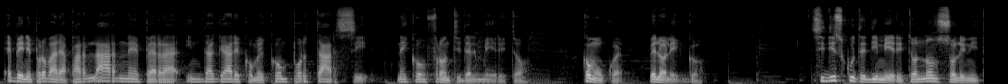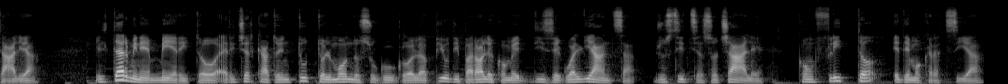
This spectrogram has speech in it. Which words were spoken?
è bene provare a parlarne per indagare come comportarsi nei confronti del merito. Comunque, ve lo leggo. Si discute di merito non solo in Italia. Il termine merito è ricercato in tutto il mondo su Google più di parole come diseguaglianza, giustizia sociale, conflitto e democrazia.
